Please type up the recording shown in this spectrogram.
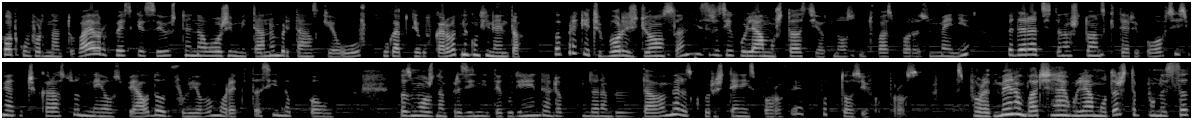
В отговор на това Европейския съюз ще наложи мита на британския улов, когато те го вкарват на континента. Въпреки, че Борис Джонсън изрази голямо щастие относно това споразумение, Федерацията на шотландските риболовци смята, че кралство не е успял да отворива моретата си напълно. Възможно е през едните години да, да наблюдаваме разгорещени спорове по този въпрос. Според мен обаче най-голям удар ще понесат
